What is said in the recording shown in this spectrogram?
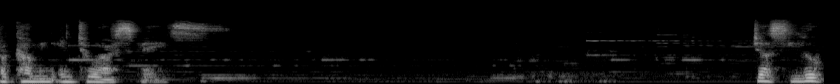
for coming into our space. Just look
